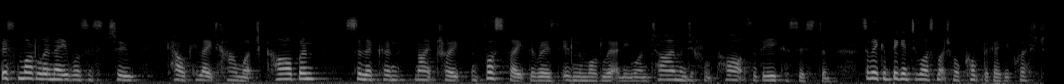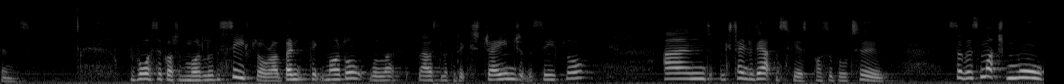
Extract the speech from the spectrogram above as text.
this model enables us to calculate how much carbon, silicon, nitrate and phosphate there is in the model at any one time in different parts of the ecosystem. So we can begin to ask much more complicated questions. We've also got a model of the seafloor. Our benthic model will allow us to look at exchange at the seafloor and exchange of the atmosphere is possible too. So there's much more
